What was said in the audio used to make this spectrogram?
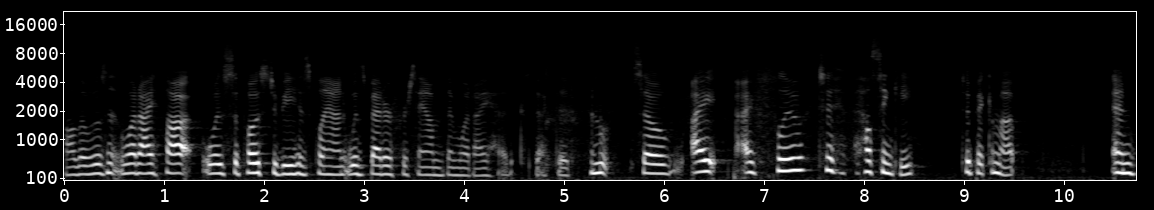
although it wasn't what I thought was supposed to be his plan, was better for Sam than what I had expected. and So I, I flew to Helsinki to pick him up. And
